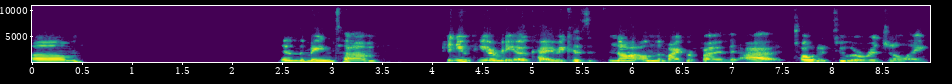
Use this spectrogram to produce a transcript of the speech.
um, in the meantime, can you hear me okay? Because it's not on the microphone that I told it to originally.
